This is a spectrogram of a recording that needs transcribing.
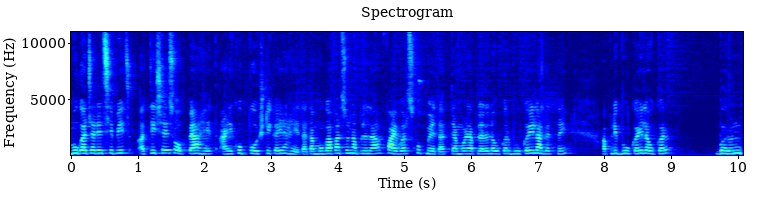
मुगाच्या रेसिपीज अतिशय सोप्या आहेत आणि खूप पौष्टिकही आहेत. आता मुगापासून आपल्याला फायबर्स खूप मिळतात त्यामुळे आपल्याला लवकर भूकही लागत नाही. आपली भूकही लवकर भरून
